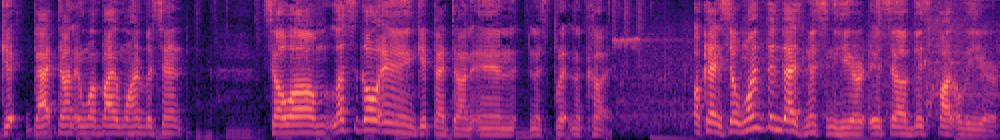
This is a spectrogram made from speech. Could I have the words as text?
get that done in one by 100%. So um, let's go and get that done in, in a split and a cut. Okay, so one thing that's missing here is uh, this spot over here.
